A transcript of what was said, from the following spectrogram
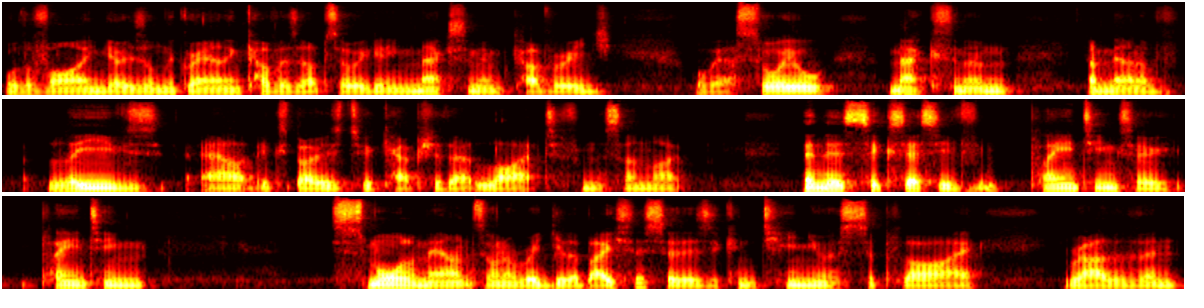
or the vine goes on the ground and covers up. So we're getting maximum coverage of our soil, maximum amount of leaves out exposed to capture that light from the sunlight. Then there's successive planting, so planting small amounts on a regular basis, so there's a continuous supply rather than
